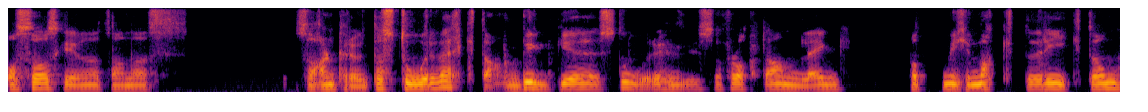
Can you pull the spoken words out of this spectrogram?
Og så skriver han at han har, så har han prøvd på storverk. da, Bygge store hus og flotte anlegg. Fått mye makt og rikdom.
